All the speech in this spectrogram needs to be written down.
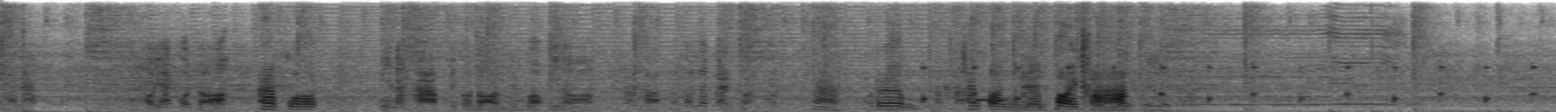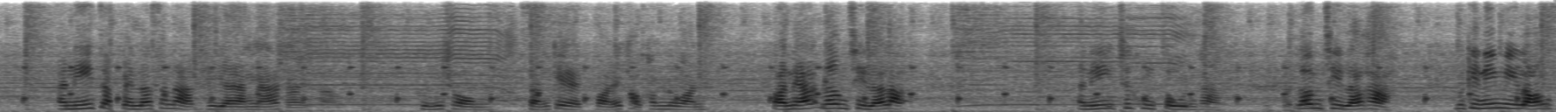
ได้แล้วผมขออนุญาตกดเนาะอะกดนี่นะครับ เป็นตัวนอนลืมบอกพี่เนาะนะครับ แล้วก็เริ่มการก่อนเนาะอะเริ่มนะครับขั้นตอนเหมือนเดิมปล่อยขา ได้เลยครับอันนี้จะเป็นลักษณะทะแยงนะ ใช่ครับคุณผู้ชม สังเกตปล่อยให้เขาคำนวณ ตอนเนี้ยเริ่มชินแล้วล่ะ อันนี้ชื่อคุณตูนค่ะ เริ่มชินแล้วค่ะ เมื่อกี้นี้มีร้องเ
